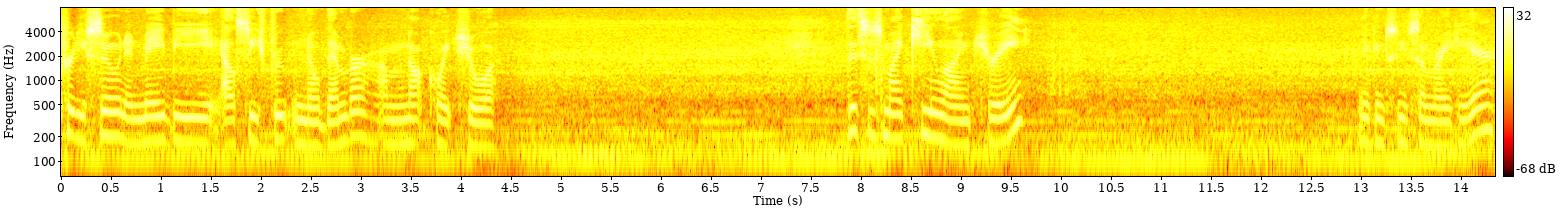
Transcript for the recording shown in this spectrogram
pretty soon, and maybe I'll see fruit in November. I'm not quite sure. This is my key lime tree. You can see some right here.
